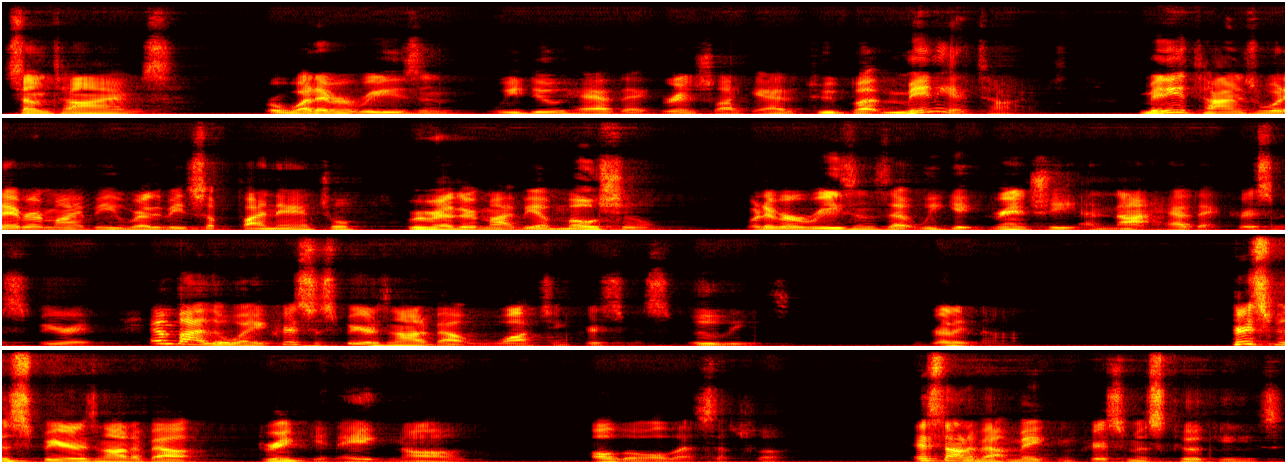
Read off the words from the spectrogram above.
Sometimes, for whatever reason, we do have that Grinch like attitude, but many a times, many a times, whatever it might be, whether it be something financial, whether it might be emotional, whatever reasons that we get Grinchy and not have that Christmas spirit. And by the way, Christmas spirit is not about watching Christmas movies. really not. Christmas spirit is not about drinking eggnog, although all that stuff's fun. It's not about making Christmas cookies.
